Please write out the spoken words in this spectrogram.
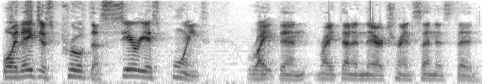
Boy, they just proved a serious point right then, right then and there. Transcendence did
